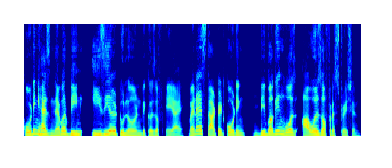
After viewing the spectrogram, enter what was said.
Coding has never been easier to learn because of AI. When I started coding, debugging was hours of frustration.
